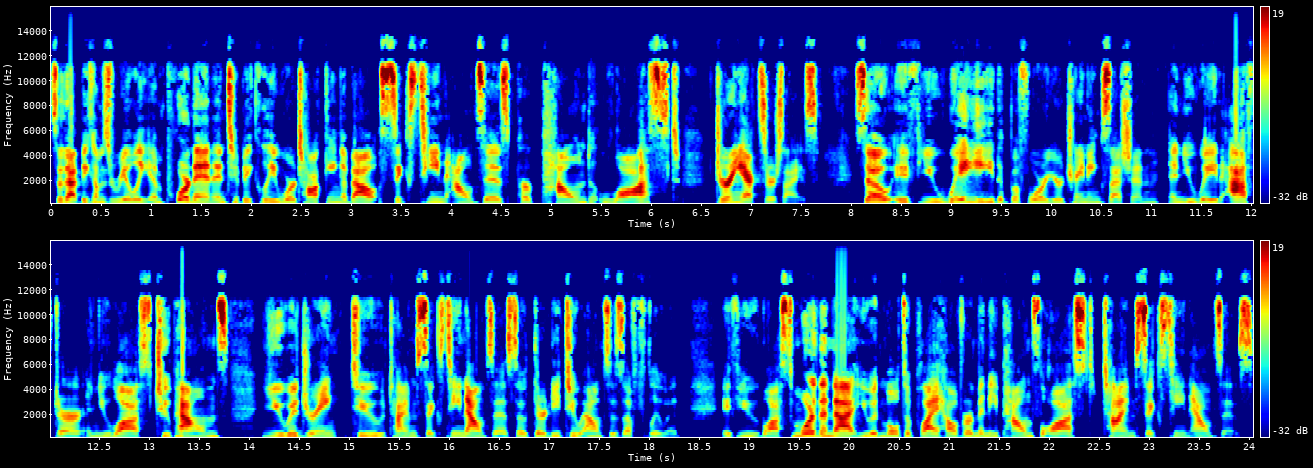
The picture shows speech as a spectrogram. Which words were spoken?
So that becomes really important. And typically, we're talking about 16 ounces per pound lost during exercise. So if you weighed before your training session and you weighed after and you lost two pounds, you would drink two times 16 ounces. So 32 ounces of fluid. If you lost more than that, you would multiply however many pounds lost times 16 ounces.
